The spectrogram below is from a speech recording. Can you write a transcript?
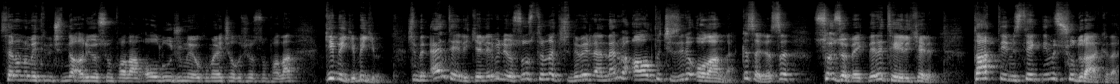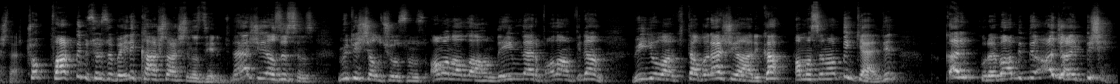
Sen onu metin içinde arıyorsun falan, olduğu cümleyi okumaya çalışıyorsun falan gibi gibi gibi. Şimdi en tehlikelileri biliyorsunuz tırnak içinde verilenler ve altı çizili olanlar. Kısacası söz öbekleri tehlikeli. Taktiğimiz, tekniğimiz şudur arkadaşlar. Çok farklı bir söz öbeğiyle karşılaştınız diyelim. Şimdi her şeye hazırsınız. Müthiş çalışıyorsunuz. Aman Allah'ım deyimler falan filan. Videolar, kitaplar her şey harika. Ama sana bir geldin. Garip kureba bir, bir acayip bir şey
